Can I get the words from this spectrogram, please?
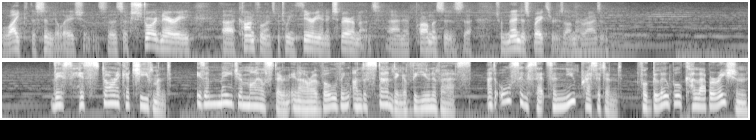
like the simulations. So it's extraordinary uh, confluence between theory and experiment, and it promises uh, tremendous breakthroughs on the horizon. This historic achievement is a major milestone in our evolving understanding of the universe and also sets a new precedent for global collaboration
